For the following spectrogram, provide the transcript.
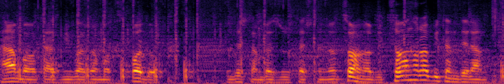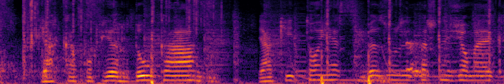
A, bo teraz mi ważą od spodu. Też tam bezużyteczny. No co on robi? Co on robi ten Dylan? Jaka popierdółka! Jaki to jest bezużyteczny ziomek!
